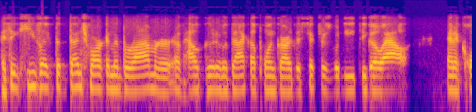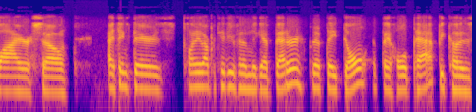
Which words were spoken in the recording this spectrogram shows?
I think he's like the benchmark and the barometer of how good of a backup point guard the Sixers would need to go out and acquire. So I think there's plenty of opportunity for them to get better, but if they don't, if they hold pat, because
